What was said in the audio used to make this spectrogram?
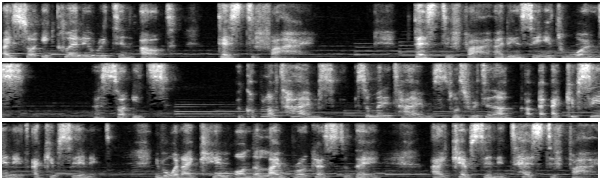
I saw it clearly written out testify. Testify. I didn't see it once. I saw it a couple of times, so many times. It was written out. I, I keep seeing it. I keep seeing it. Even when I came on the live broadcast today, I kept seeing it testify.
